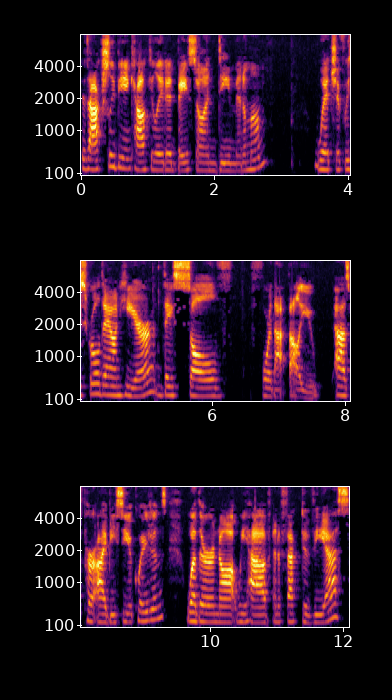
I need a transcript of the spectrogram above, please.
is actually being calculated based on D minimum, which if we scroll down here, they solve for that value as per IBC equations, whether or not we have an effective VS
